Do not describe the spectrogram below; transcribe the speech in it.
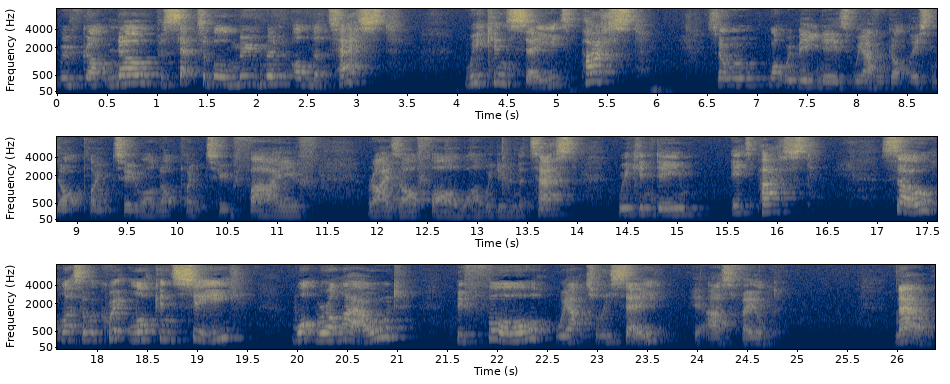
we've got no perceptible movement on the test, we can say it's passed. So what we mean is we haven't got this 0.2 or 0.25 rise or fall while we're doing the test. We can deem it's passed. So let's have a quick look and see what we're allowed before we actually say it has failed. Now,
